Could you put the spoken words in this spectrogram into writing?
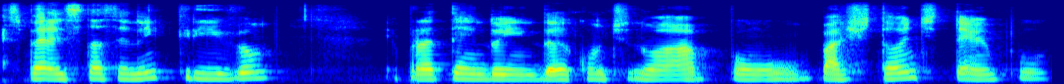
A experiência está sendo incrível. Eu pretendo ainda continuar por bastante tempo.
